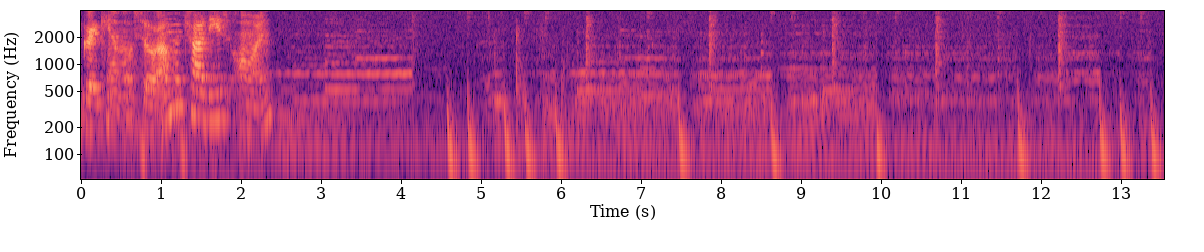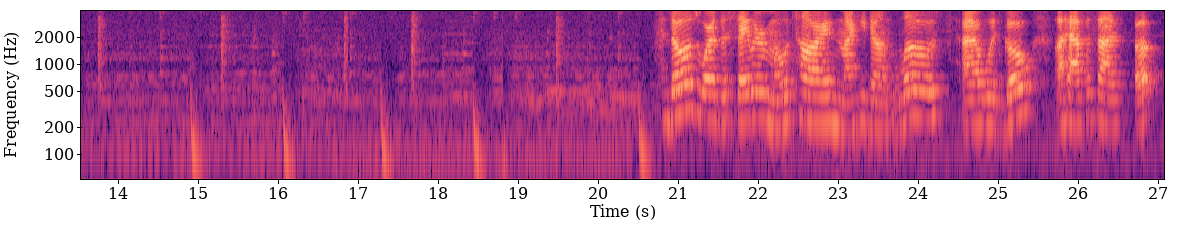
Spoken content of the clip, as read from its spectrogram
gray camo. So I'm gonna try these on. Those were the Sailor Multi Nike Dunk lows. I would go a half a size up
